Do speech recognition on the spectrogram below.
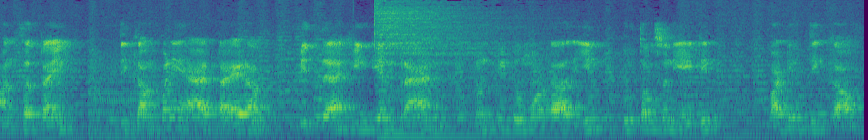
uncertain. The company had tied up with the Indian brand 22 Motor in 2018. What do you think of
